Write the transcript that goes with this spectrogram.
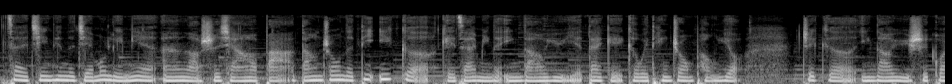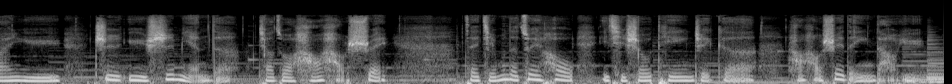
在今天的节目里面，安安老师想要把当中的第一个给灾民的引导语也带给各位听众朋友。这个引导语是关于治愈失眠的，叫做“好好睡”。在节目的最后，一起收听这个好好睡的引导语。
